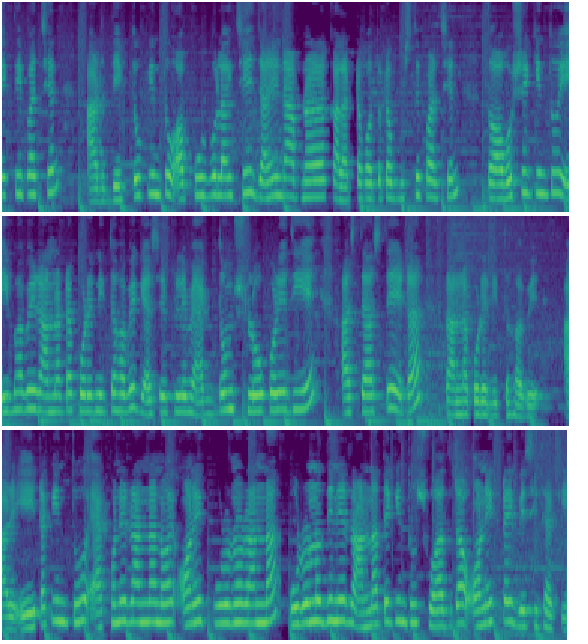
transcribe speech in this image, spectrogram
দেখতেই পাচ্ছেন। আর দেখতেও কিন্তু অপূর্ব লাগছে। জানি না আপনারা কালারটা কতটা বুঝতে পারছেন। তো অবশ্যই কিন্তু এইভাবে রান্নাটা করে নিতে হবে। গ্যাসের ফ্লেম একদম স্লো করে দিয়ে আস্তে আস্তে এটা রান্না করে নিতে হবে। আর এটা কিন্তু এখনের রান্না নয়, অনেক পুরনো রান্না। পুরনো দিনের রান্নাতে কিন্তু স্বাদটা অনেকটাই বেশি থাকে।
